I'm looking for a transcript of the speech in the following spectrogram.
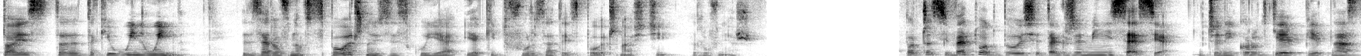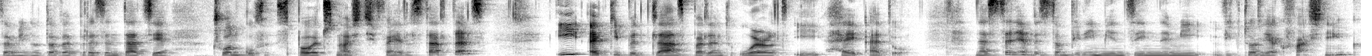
to jest e, takie win-win. Zarówno społeczność zyskuje, jak i twórca tej społeczności również. Podczas eventu odbyły się także mini sesje, czyli krótkie 15-minutowe prezentacje członków społeczności Firestarters i ekipy Transparent World i Hey Edu. Na scenie wystąpili m.in. Wiktoria Kwaśnik,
